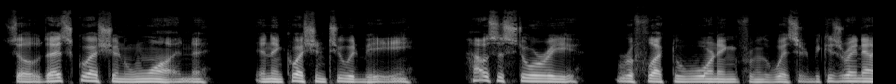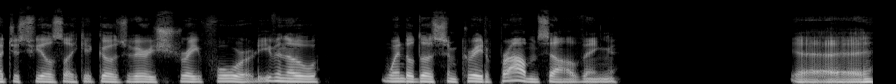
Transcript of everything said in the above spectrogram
So that's question one. And then question two would be, how's the story reflect a warning from the wizard because right now it just feels like it goes very straightforward, even though Wendell does some creative problem solving. Uh,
